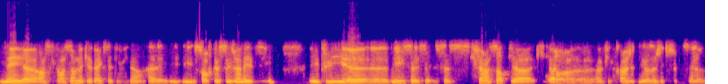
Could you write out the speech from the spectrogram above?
Mais euh, en ce qui concerne le Québec, c'est évident. sauf que c'est jamais dit. Et puis, oui, c'est ce qui fait en sorte qu'il y a, y a un filtrage idéologique subtil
